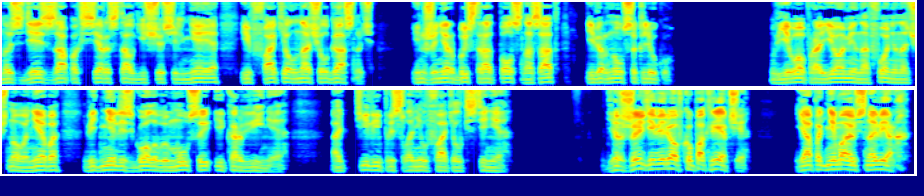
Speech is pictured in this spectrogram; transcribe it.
но здесь запах серы стал еще сильнее, и факел начал гаснуть. Инженер быстро отполз назад и вернулся к люку. В его проеме на фоне ночного неба виднелись головы Мусы и Корвиния. Аттилий прислонил факел к стене. «Держите веревку покрепче! Я поднимаюсь наверх!»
